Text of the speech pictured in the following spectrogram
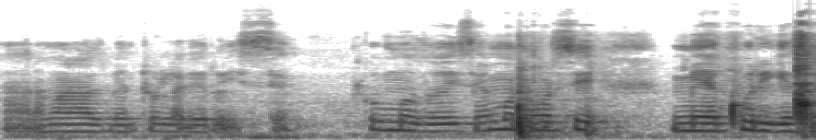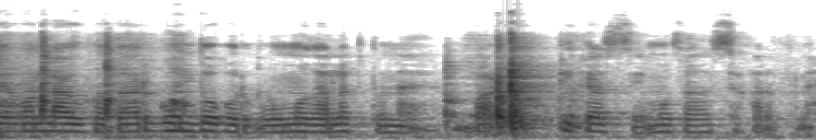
আর আমার হাজব্যান্ডও লাগে রয়েছে খুব মজা হয়েছে মনে করছি মেঘ ঘুরি গেছে, এখন লাউ আর গন্ধ করব, মজা লাগতো না। বাট ঠিক আছে, মজা আছে খারাপ না।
